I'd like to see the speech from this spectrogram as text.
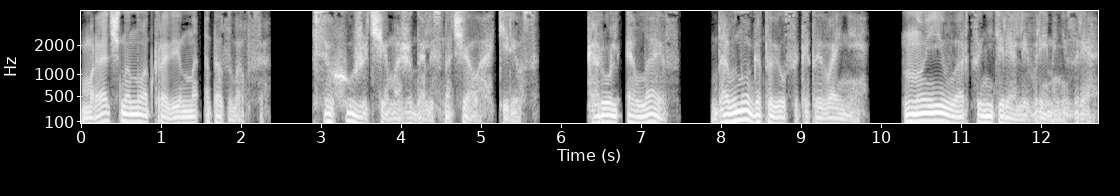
Мрачно, но откровенно отозвался. Все хуже, чем ожидали сначала, Кириос. Король Элаес давно готовился к этой войне, но и иварцы не теряли времени зря.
